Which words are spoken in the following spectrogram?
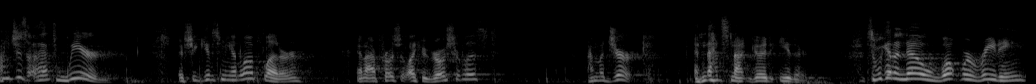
I'm just, that's weird. If she gives me a love letter and I approach it like a grocery list, I'm a jerk. And that's not good either. So we got to know what we're reading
